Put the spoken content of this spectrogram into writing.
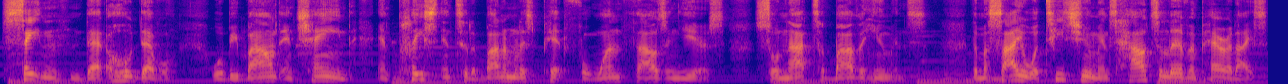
Satan, that old devil, will be bound and chained and placed into the bottomless pit for 1,000 years, so not to bother humans. The Messiah will teach humans how to live in paradise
